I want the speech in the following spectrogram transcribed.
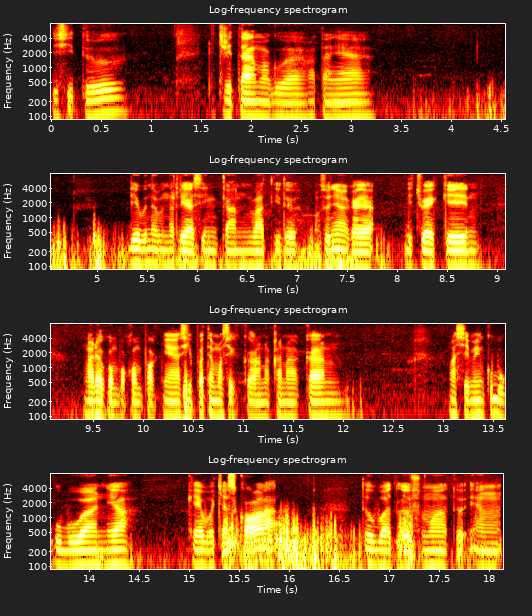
Di situ dicerita sama gue katanya dia benar-benar diasingkan banget gitu. Maksudnya kayak dicuekin nggak ada kompak-kompaknya sifatnya masih kekanak-kanakan masih main kubu-kubuan ya. Kayak bocah sekolah tuh buat lo semua tuh yang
